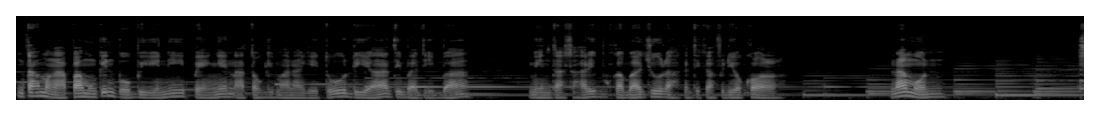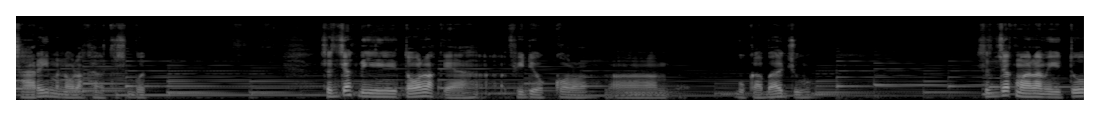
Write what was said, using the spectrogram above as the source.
Entah mengapa mungkin Bobby ini pengen atau gimana gitu dia tiba-tiba minta Sari buka baju lah ketika video call. Namun Sari menolak hal tersebut. Sejak ditolak ya video call um, buka baju, Sejak malam itu,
